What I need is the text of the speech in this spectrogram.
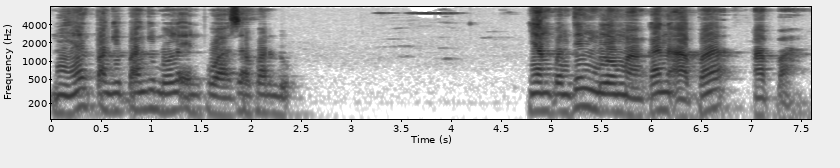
niat pagi-pagi boleh puasa fardu. Yang penting belum makan apa-apa.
